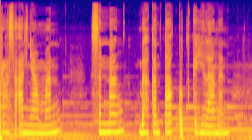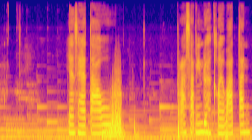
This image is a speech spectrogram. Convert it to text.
perasaan nyaman senang bahkan takut kehilangan. Yang saya tahu perasaan ini udah kelewatan.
